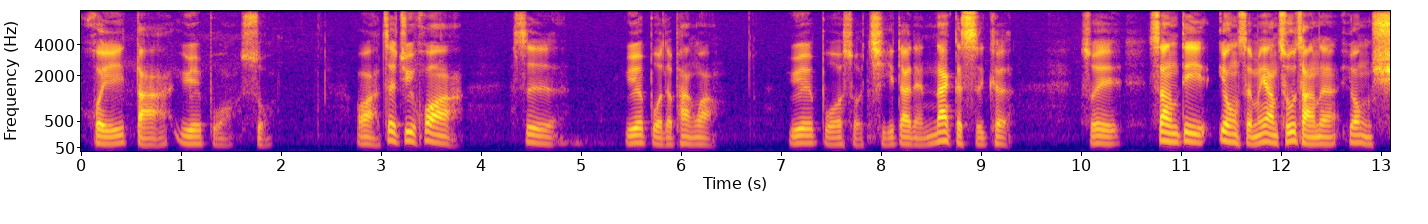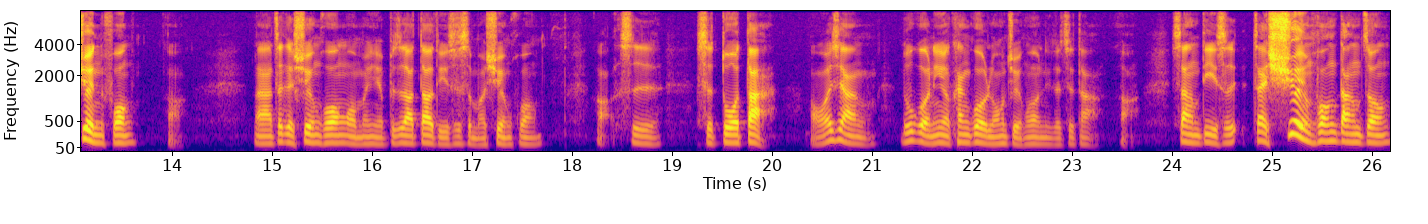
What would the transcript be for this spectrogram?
回答约伯说：“哇，这句话。”是约伯的盼望，约伯所期待的那个时刻。所以，上帝用什么样出场呢？用旋风啊！那这个旋风，我们也不知道到底是什么旋风啊？是是多大？我想，如果你有看过龙卷风，你就知道啊，上帝是在旋风当中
